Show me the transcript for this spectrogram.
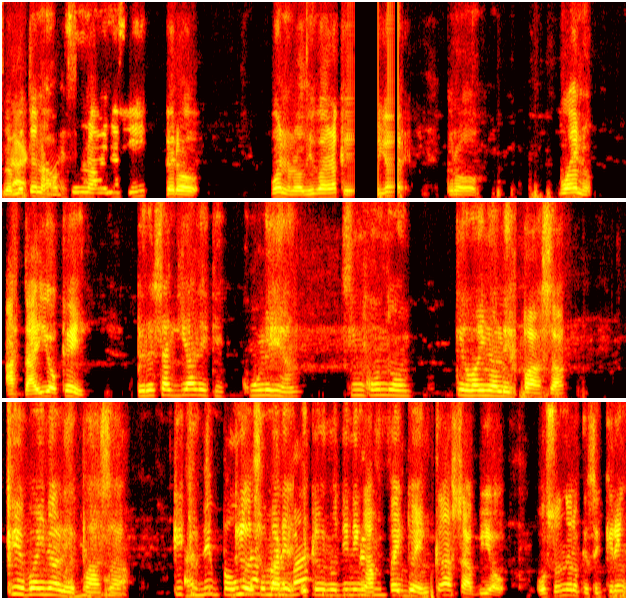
lo meto en Exacto, una vaina así, pero bueno, lo digo ahora que yo, pero bueno, hasta ahí ok. Pero esas guiales que culean sin condón, ¿qué vaina les pasa? ¿Qué vaina les pasa? ¿Qué Dios, una esos manes es que no tienen afecto en casa, vio. O son de los que se quieren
